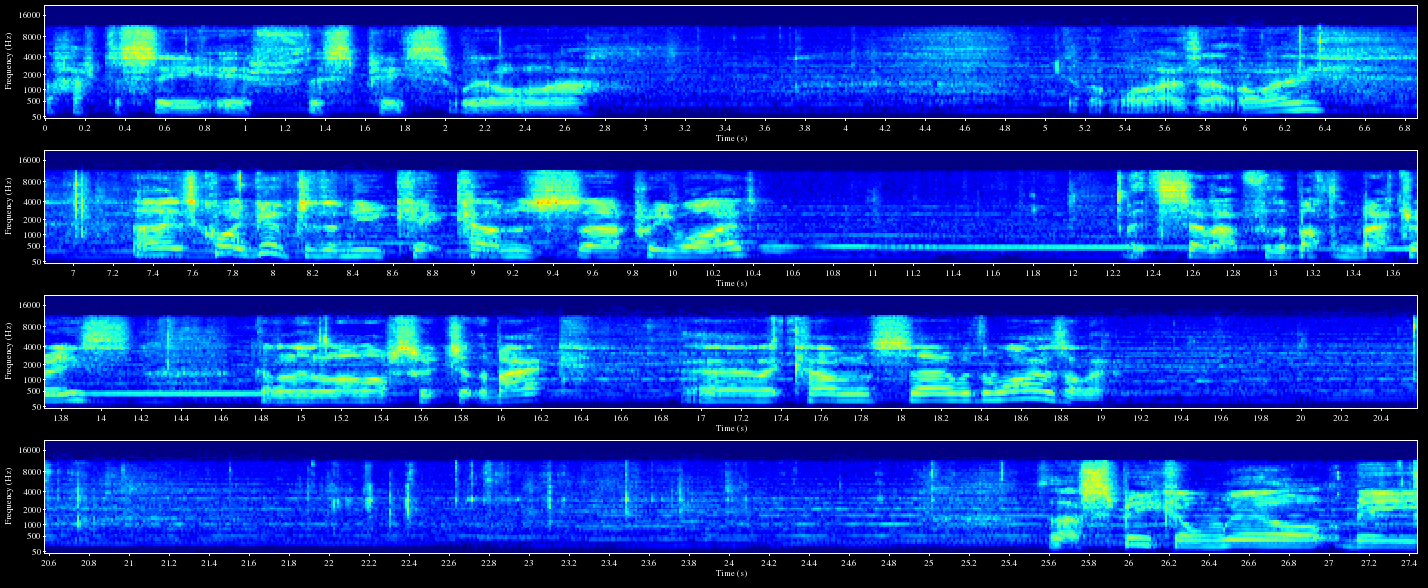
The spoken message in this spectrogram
I'll have to see if this piece will uh, get the wires out of the way. Uh, it's quite good because the new kit comes uh, pre-wired. It's set up for the button batteries. Got a little on-off switch at the back, and it comes uh, with the wires on it. So that speaker will be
